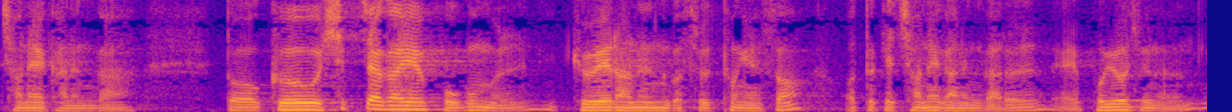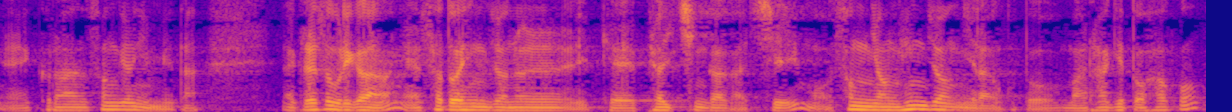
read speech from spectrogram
전해 가는가 또 그 십자가의 복음을 교회라는 것을 통해서 어떻게 전해가는가를 보여주는 그러한 성경입니다. 그래서 우리가 사도행전을 이렇게 별칭과 같이 뭐 성령행정이라고도 말하기도 하고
